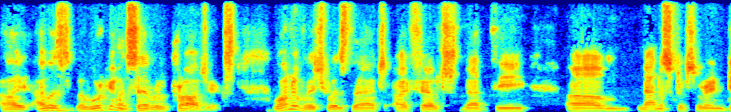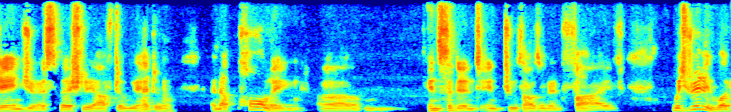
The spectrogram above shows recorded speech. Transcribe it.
I, I, was working on several projects, one of which was that I felt that the um, manuscripts were in danger, especially after we had a, an appalling um, incident in 2005, which really what,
